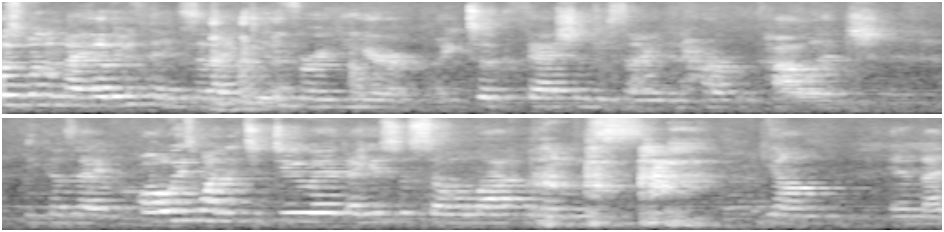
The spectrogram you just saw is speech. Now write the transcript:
was one of my other things that I did for a year. I took fashion design at Harper College because I've always wanted to do it. I used to sew a lot when I was young, and I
